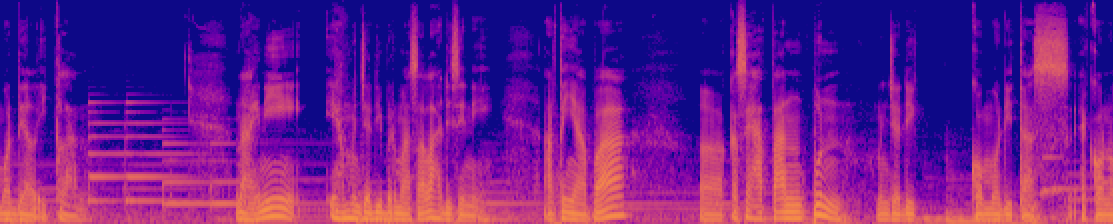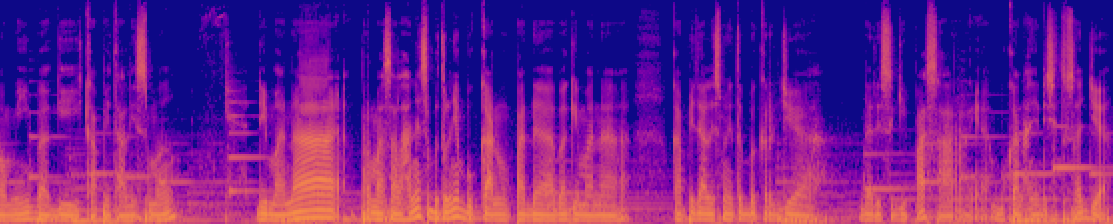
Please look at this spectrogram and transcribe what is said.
model iklan. Nah, ini yang menjadi bermasalah di sini. Artinya apa? Uh, kesehatan pun menjadi komoditas ekonomi bagi kapitalisme di mana permasalahannya sebetulnya bukan pada bagaimana kapitalisme itu bekerja dari segi pasar ya, bukan hanya di situ saja.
